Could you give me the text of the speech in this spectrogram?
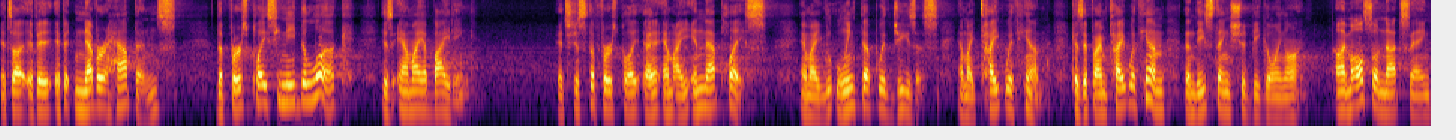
it's a, if, it, if it never happens, the first place you need to look is Am I abiding? It's just the first place. Am I in that place? Am I linked up with Jesus? Am I tight with Him? Because if I'm tight with Him, then these things should be going on. I'm also not saying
